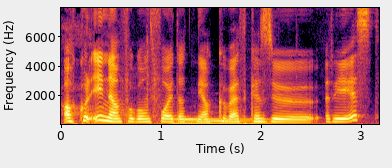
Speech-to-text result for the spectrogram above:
akkor innen fogom folytatni a következő részt.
